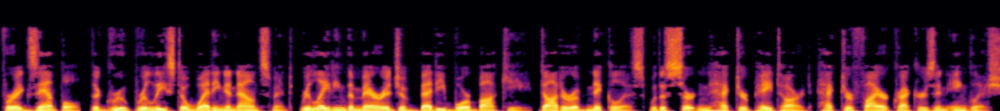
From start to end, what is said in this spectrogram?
For example, the group released a wedding announcement, relating the marriage of Betty Bourbaki daughter of Nicolas with a certain Hector Pétard Hector Firecrackers in English.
